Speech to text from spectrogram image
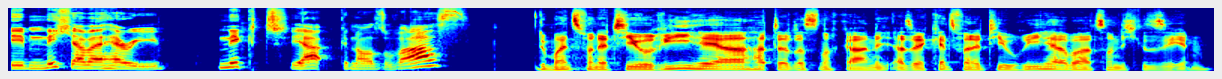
eben nicht, aber Harry nickt, ja, genau so war's. Du meinst, von der Theorie her hat er das noch gar nicht, also er kennt es von der Theorie her, aber hat es noch nicht gesehen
